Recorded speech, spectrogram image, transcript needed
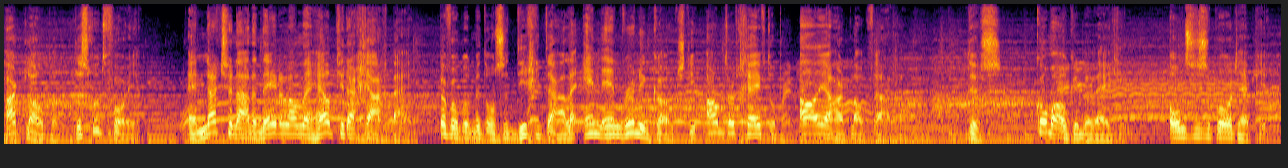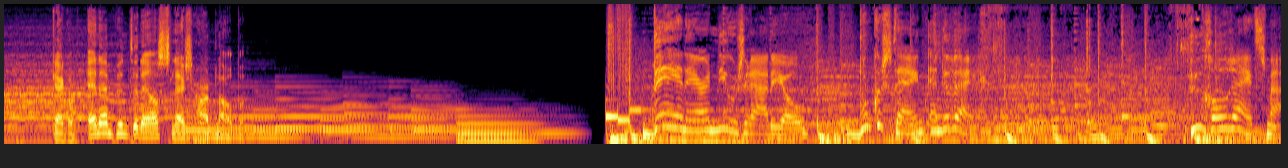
Hardlopen, dat is goed voor je. En Nationale Nederlanden helpt je daar graag bij. Bijvoorbeeld met onze digitale NN Running Coach... die antwoord geeft op al je hardloopvragen. Dus, kom ook in beweging. Onze support heb je. Kijk op nn.nl slash hardlopen. DNR Nieuwsradio. Boekenstein en de Wijk. Hugo Reitsma.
